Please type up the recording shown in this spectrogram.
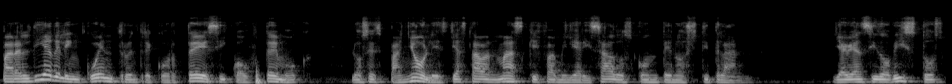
Para el día del encuentro entre Cortés y Cuauhtémoc, los españoles ya estaban más que familiarizados con Tenochtitlán. Ya habían sido vistos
